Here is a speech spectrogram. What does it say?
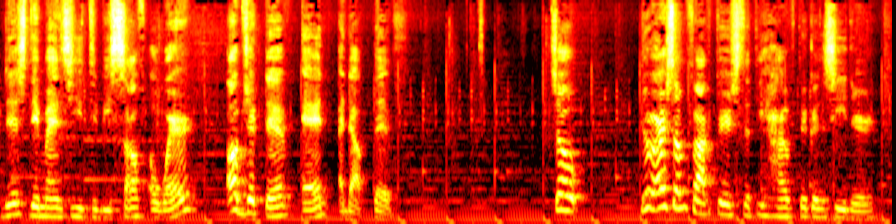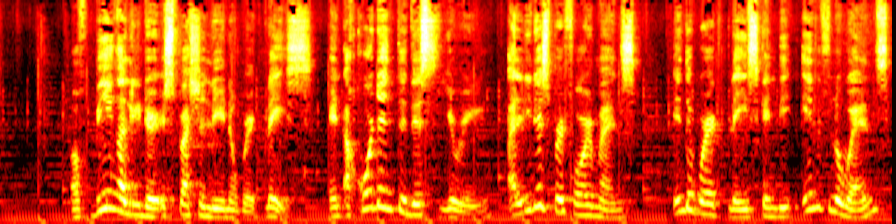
this demands you to be self aware, objective, and adaptive. So, there are some factors that you have to consider of being a leader, especially in a workplace. And according to this theory, a leader's performance in the workplace can be influenced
